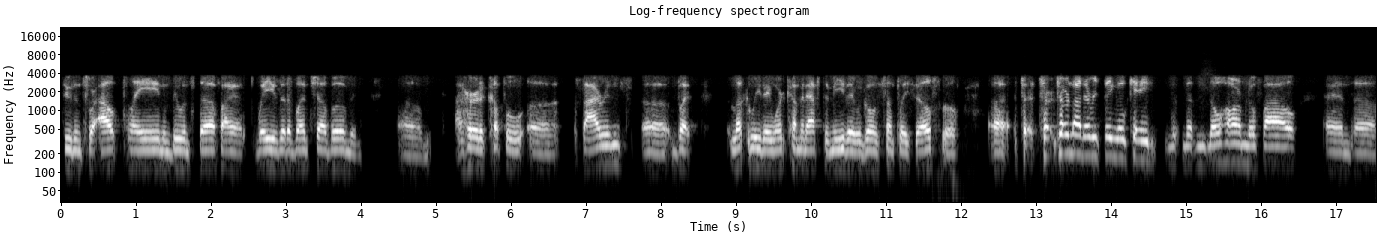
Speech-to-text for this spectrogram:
students were out playing and doing stuff. I waved at a bunch of them, and um, I heard a couple uh, sirens, uh, but luckily they weren't coming after me. They were going someplace else. So uh, t- t- turned out everything okay. No harm, no foul, and uh,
